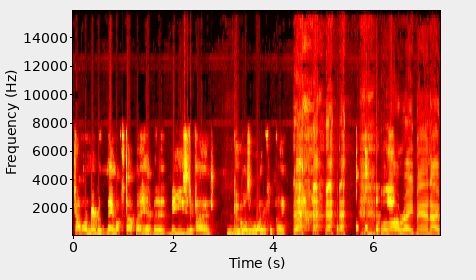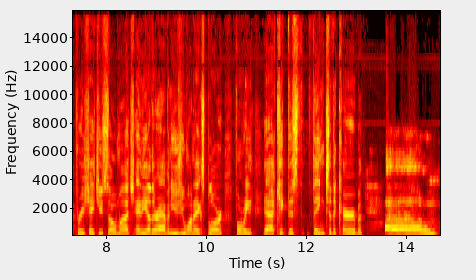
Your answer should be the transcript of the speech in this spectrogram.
don't remember the name off the top of my head, but it'd be easy to find. Google's a wonderful thing. well, all right, man. I appreciate you so much. Any other avenues you want to explore before we uh, kick this thing to the curb? Um,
